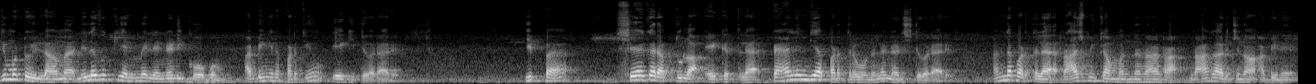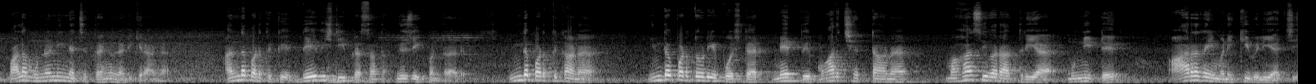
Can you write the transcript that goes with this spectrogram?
இது மட்டும் இல்லாமல் நிலவுக்கு என்மேல் என்னடி கோபம் அப்படிங்கிற படத்தையும் ஏகிட்டு வராரு. இப்போ சேகர் அப்துல்லா இயக்கத்தில் பேன் இந்தியா படத்தில் ஒன்றில் நடிச்சிட்டு வராரு. அந்த படத்தில் ராஷ்மிகா மந்தனா ரா நாகார்ஜுனா அப்படின்னு பல முன்னணி நட்சத்திரங்கள் நடிக்கிறாங்க. அந்த படத்துக்கு தேவி ஸ்ரீ பிரசாத் மியூசிக் பண்ணுறாரு இந்த படத்துக்கான இந்த படத்தோடைய போஸ்டர் நேற்று மார்ச் எட்டான மகா சிவராத்திரியை முன்னிட்டு ஆறரை மணிக்கு வெளியாச்சு.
